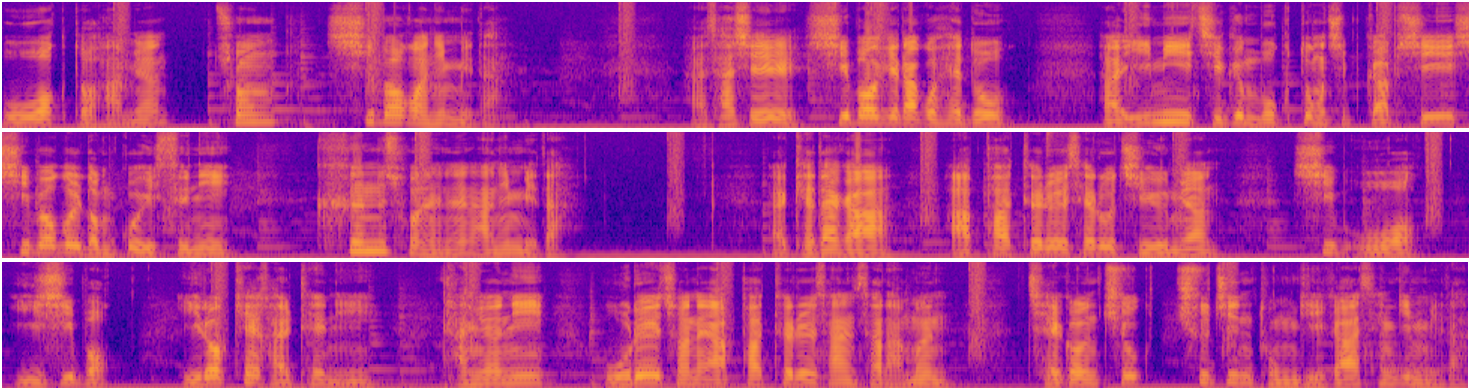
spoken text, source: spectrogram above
5억 더하면 총 10억 원입니다. 아, 사실 10억이라고 해도 아, 이미 지금 목동 집값이 10억을 넘고 있으니 큰 손해는 아닙니다. 아, 게다가 아파트를 새로 지으면 15억, 20억 이렇게 갈 테니 당연히 오래전에 아파트를 산 사람은 재건축 추진 동기가 생깁니다.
